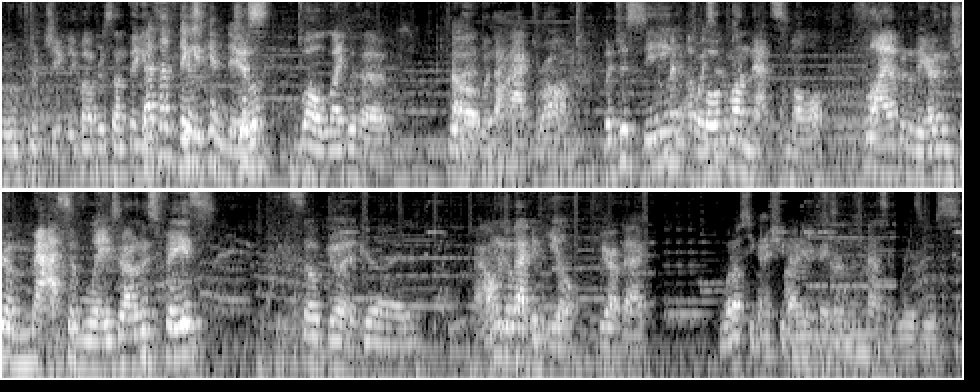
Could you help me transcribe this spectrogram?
move to a Jigglypuff or something? That's a thing just- you can do? Just well, like with a with, Oh, a, with a hacked ROM. But just seeing Might a. Pokemon that small fly up into the air and then shoot a massive laser out of his face, it's so good. Good. Alright, I want to go back and heal. Be right back. What else are you gonna shoot out of your face other than massive lasers?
